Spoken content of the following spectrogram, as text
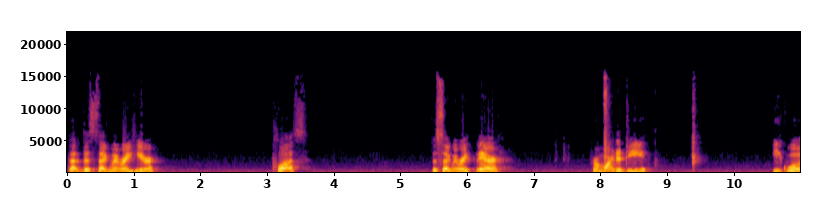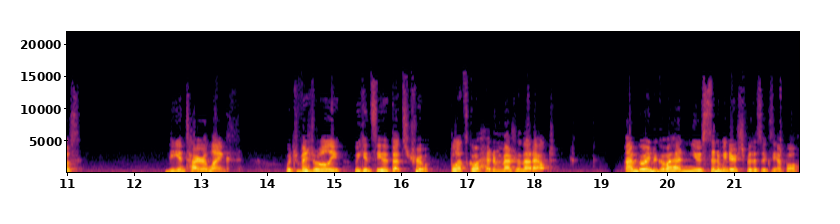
that this segment right here plus the segment right there from Y to D equals the entire length, which visually we can see that that's true. But let's go ahead and measure that out. I'm going to go ahead and use centimeters for this example.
